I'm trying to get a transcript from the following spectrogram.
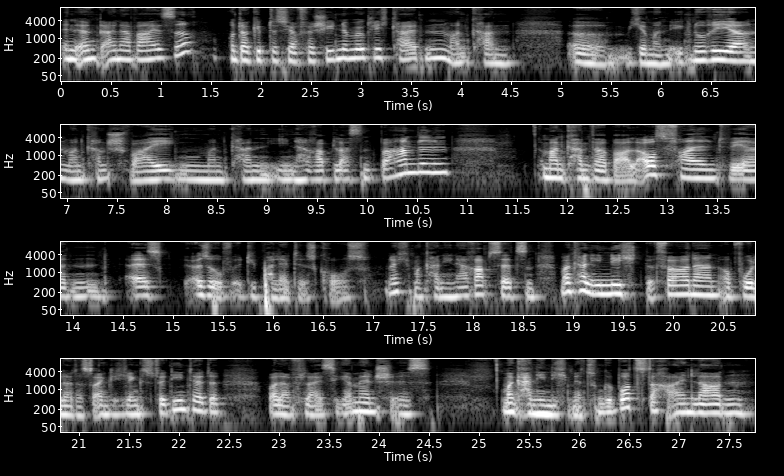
in irgendeiner Weise. Und da gibt es ja verschiedene Möglichkeiten. Man kann äh, jemanden ignorieren, man kann schweigen, man kann ihn herablassend behandeln, man kann verbal ausfallend werden. Es also die Palette ist groß. Nicht? Man kann ihn herabsetzen, man kann ihn nicht befördern, obwohl er das eigentlich längst verdient hätte, weil er ein fleißiger Mensch ist. Man kann ihn nicht mehr zum Geburtstag einladen.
